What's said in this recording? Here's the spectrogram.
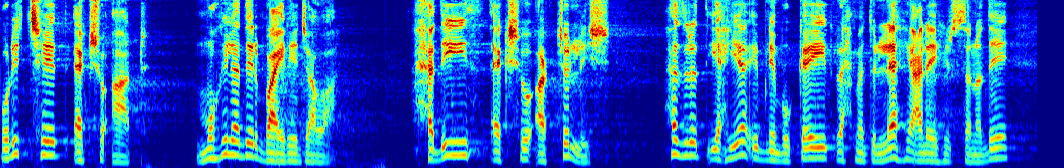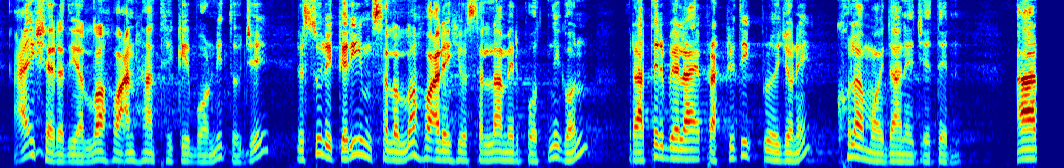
পরিচ্ছেদ একশো আট, মহিলাদের বাইরে যাওয়া। হাদিস একশো আটচল্লিশ হজরত ইয়াহিয়া ইবনে বুকাইর রহমতুল্লাহ আলহির সনদে আয়সা রদি আল্লাহ আনহা থেকে বর্ণিত যে, রসুল করিম সাল্লাহ আলহিউসাল্লামের পত্নীগণ রাতের বেলায় প্রাকৃতিক প্রয়োজনে খোলা ময়দানে যেতেন। আর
